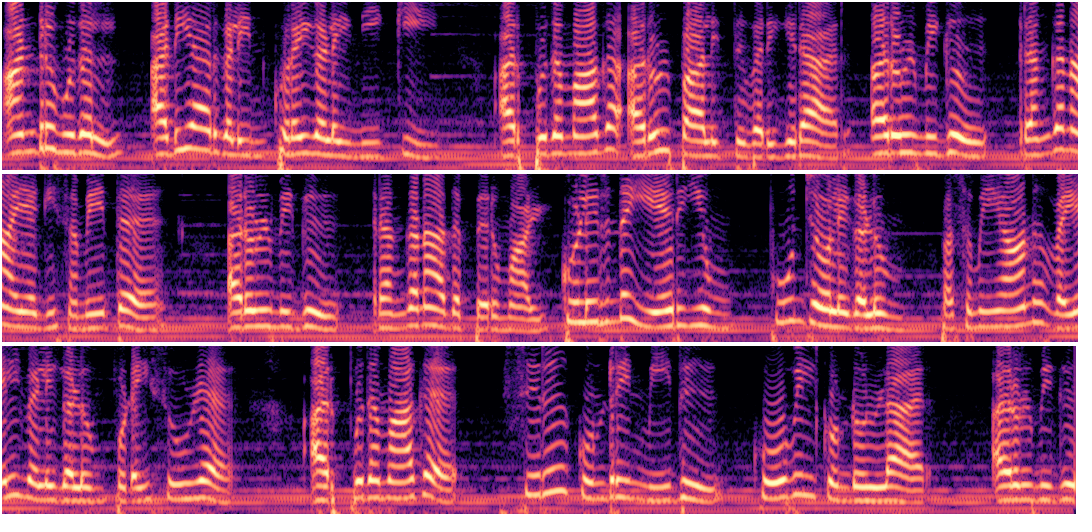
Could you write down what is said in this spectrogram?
அன்று முதல் அடியார்களின் குறைகளை நீக்கி அற்புதமாக அருள் பாலித்து வருகிறார். அருள்மிகு ரங்கநாயகி சமேத அருள்மிகு ரங்கநாத பெருமாள். குளிர்ந்த ஏரியும் பூஞ்சோலைகளும் பசுமையான வயல்வெளிகளும் புடைசூழ அற்புதமாக சிறு குன்றின் மீது கோவில் கொண்டுள்ளார். அருள்மிகு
